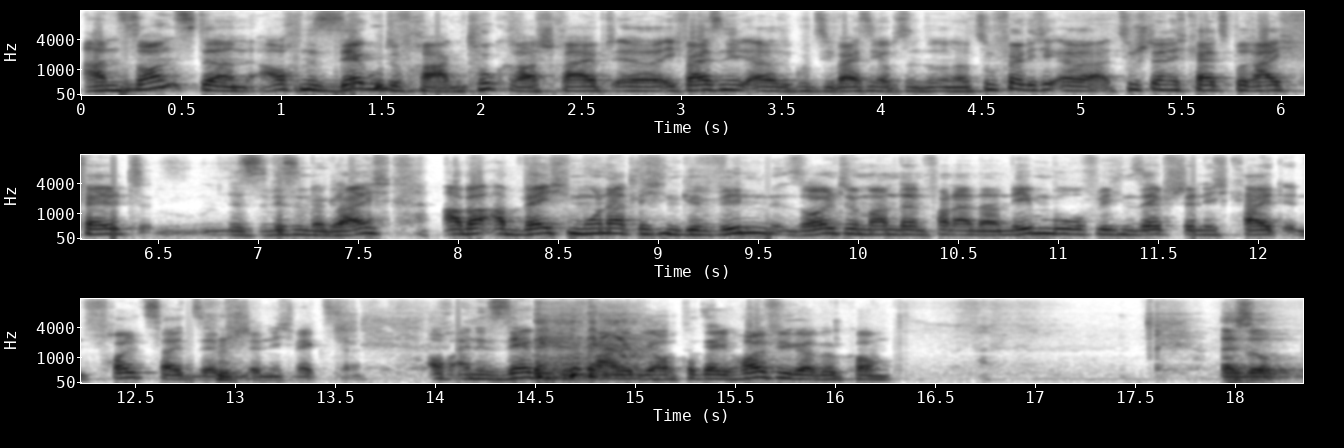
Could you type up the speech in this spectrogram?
Ansonsten auch eine sehr gute Frage. Tukra schreibt, äh, ich weiß nicht, also gut, sie weiß nicht, ob es in unseren zufällig, äh, Zuständigkeitsbereich fällt, das wissen wir gleich, aber ab welchem monatlichen Gewinn sollte man denn von einer nebenberuflichen Selbstständigkeit in Vollzeit selbstständig wechseln? Auch eine sehr gute Frage, die ich auch tatsächlich häufiger bekomme. Also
